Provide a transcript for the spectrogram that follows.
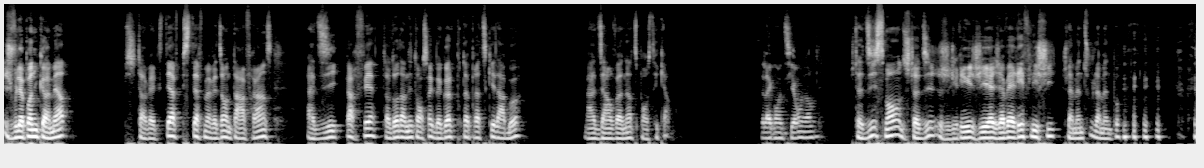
je voulais pas une comète. Puis j'étais avec Steph, puis Steph m'avait dit, on était en France. Elle dit, parfait, tu as le droit d'amener ton sac de golf pour te pratiquer là-bas. Mais elle dit, en revenant, tu passes tes cartes. C'est la condition, non? Je te dis, Simon, je te dis, j'avais réfléchi. Je l'amène-tu ou je l'amène pas? je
